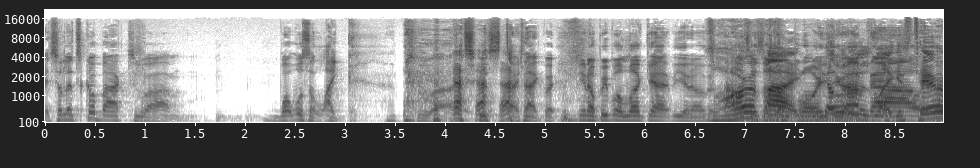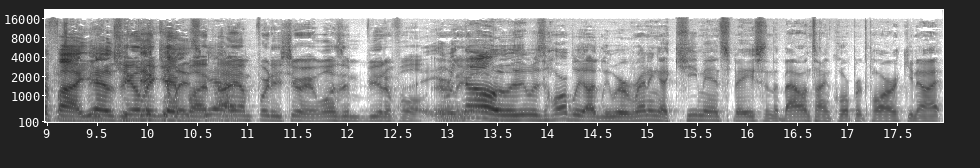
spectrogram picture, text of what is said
right, so let's go back to um, what was it like to, uh, to start like you know people look at you know the It's thousands of horrifying. employees You know you, what it was now. like. It's terrifying. you're Yeah, it was ridiculous. It, but Yeah. I am pretty sure it wasn't beautiful. It was, no, on. it was, it was horribly ugly. We were renting a Keyman space in the Ballantyne Corporate Park. You know, I,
